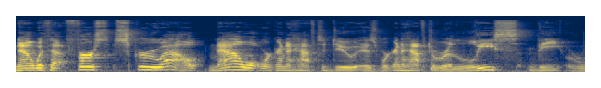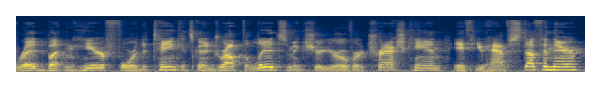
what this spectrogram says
Now with that first screw out, now what we're gonna have to do is we're gonna have to release the red button here for the tank. It's gonna drop the lid, so make sure you're over a trash can if you have stuff in there.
